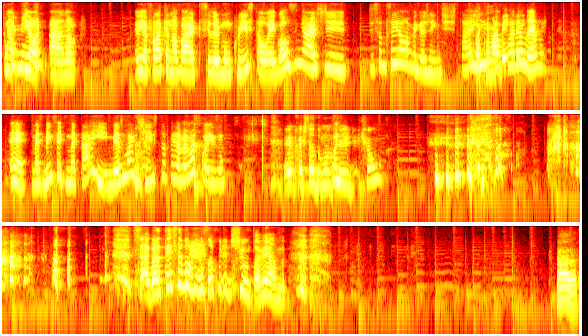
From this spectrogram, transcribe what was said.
Porque Não, pior, a nova... Eu ia falar que a nova arte Sailor Moon Crystal é igualzinha a arte de, de Sensei Ômega, gente. Tá aí, Só que é só bem paralelo. É, mas bem feito, mas tá aí. Mesmo artista fez a mesma coisa. Ele fez todo mundo filho de Shun. Agora tem Sailor Moon, sou filho de Shun, tá vendo? Cara,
